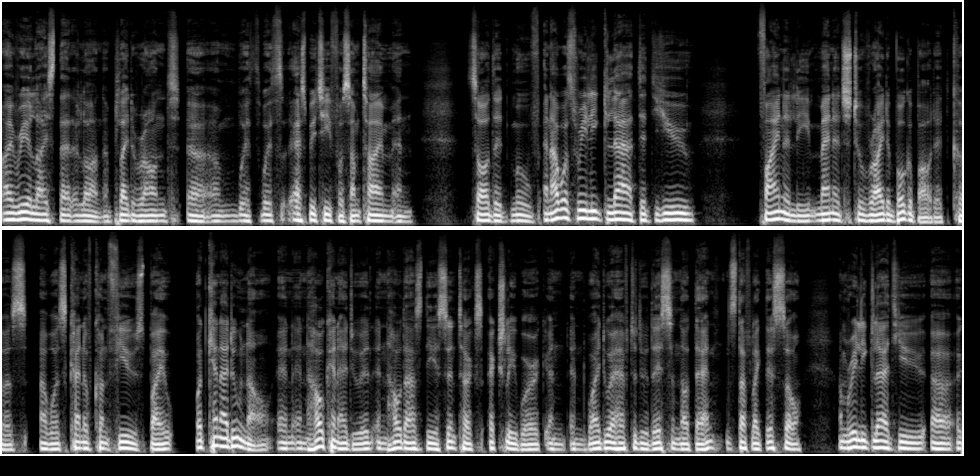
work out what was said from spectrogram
I realized that a lot. I played around uh, um, with with SBT for some time and saw that move. And I was really glad that you finally managed to write a book about it because I was kind of confused by what can I do now and and how can I do it and how does the syntax actually work and and why do I have to do this and not that and stuff like this. So I'm really glad you uh,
